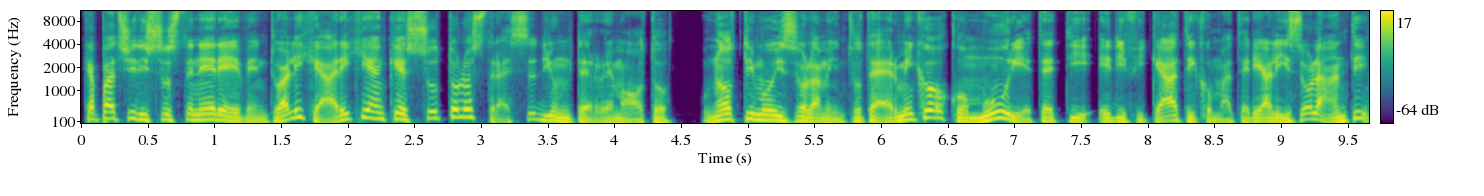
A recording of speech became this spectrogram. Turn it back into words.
capaci di sostenere eventuali carichi anche sotto lo stress di un terremoto un ottimo isolamento termico con muri e tetti edificati con materiali isolanti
